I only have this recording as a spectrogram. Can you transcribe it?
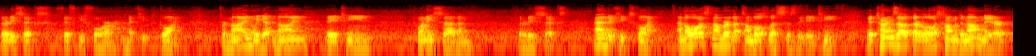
36, 54, and it keeps going. For 9, we get 9, 18, 27, 36, and it keeps going. And the lowest number that's on both lists is the 18. It turns out that our lowest common denominator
